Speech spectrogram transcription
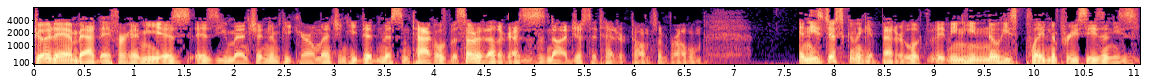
good and bad day for him. He is, as you mentioned and Pete Carroll mentioned, he did miss some tackles, but so did other guys. This is not just a Tedric Thompson problem. And he's just going to get better. Look, I mean, he know he's played in the preseason. He's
